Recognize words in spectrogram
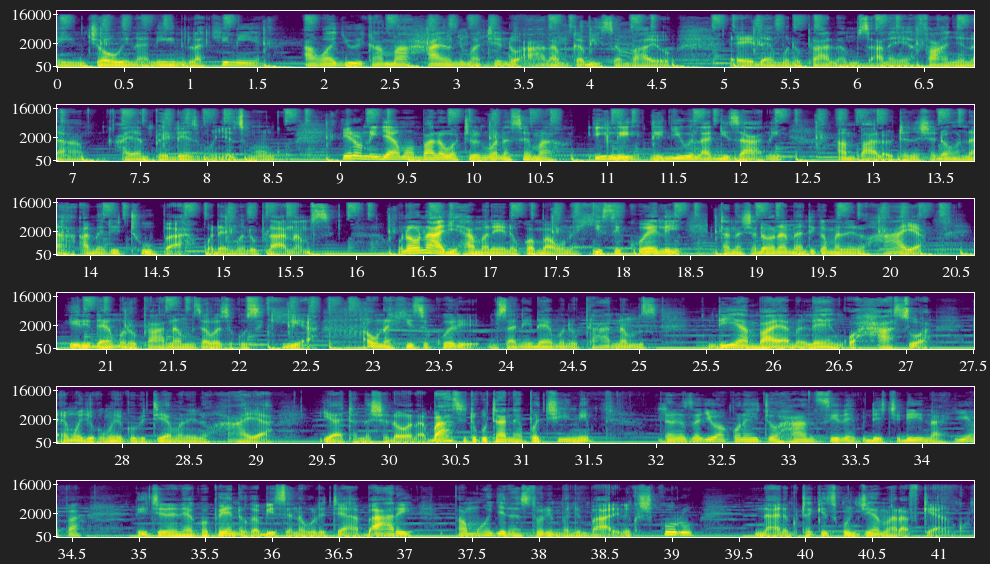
na nini, lakini awajui kama hayo ni matendo alam kabisa ambayo eh, Diamond Platnumz anayafanya na hayampendezi Mwenyezi Mungu. Hilo ni jambo ambalo watu wengi wanasema hili ni jiwe la gizani ambalo Tanasha Dona amelitupa kwa Diamond Platnumz. Unaonaje haya maneno, kwamba unahisi kweli Tanasha Dona ameandika maneno haya ili Diamond Platnumz aweze kusikia, au unahisi kweli msanii Diamond Platnumz ndiye ambaye amelengwa haswa eh, moja kwa moja kupitia maneno haya ya Tanasha Dona? Basi tukutane hapo chini. Mtangazaji wako naitwa Hansi David HD na hii hapa ni chaneli yako pendo kabisa na kuletea habari pamoja na stori mbalimbali. Nikushukuru na nikutakia siku njema rafiki yangu.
